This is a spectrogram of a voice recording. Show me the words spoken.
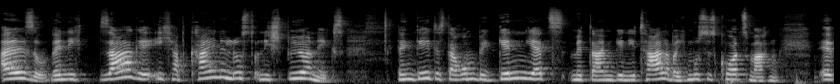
Also, wenn ich sage, ich habe keine Lust und ich spüre nichts, dann geht es darum, beginn jetzt mit deinem Genital, aber ich muss es kurz machen. Äh,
